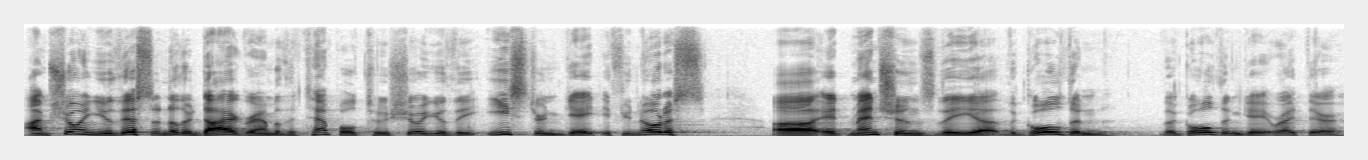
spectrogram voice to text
I'm showing you this, another diagram of the temple to show you the eastern gate. If you notice, uh, it mentions the, uh, the, golden, the golden gate right there.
